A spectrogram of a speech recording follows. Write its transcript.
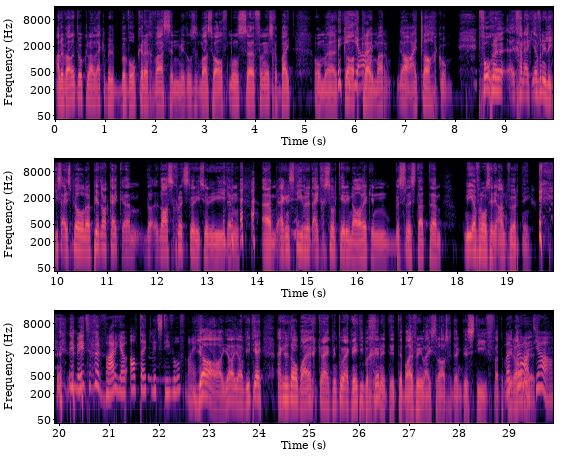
Alhoewel dit ook wel lekker be bewolkerig was en weet ons het maar so half ons uh, vingers gebyt om uh, klaar Ja. te kry, maar ja, hy het klaar gekom. Volgende uh, gaan ek een van die liedjies uitspeel. Nou Petra kyk, ehm um, da, daar's groot stories oor hierdie ding. Ehm um, ek en Steve het dit uitgesorteer die naweek en beslis dat ehm um, nie een van ons het die antwoord nie. Die mense verwar jou altyd met Steve Hofmeyer. Ja, ja, ja, weet jy, ek het dit nou baie gekry. Ek weet toe ek net hier begin het, het uh, baie van die luisteraars gedink dis Steve wat op Wat die radio praat? is. Ja.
